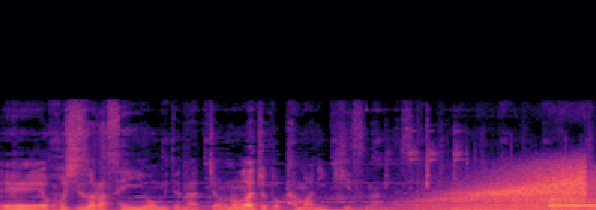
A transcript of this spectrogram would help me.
えー、星空専用みたいになっちゃうのが、ちょっとたまにキースなんですけど。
